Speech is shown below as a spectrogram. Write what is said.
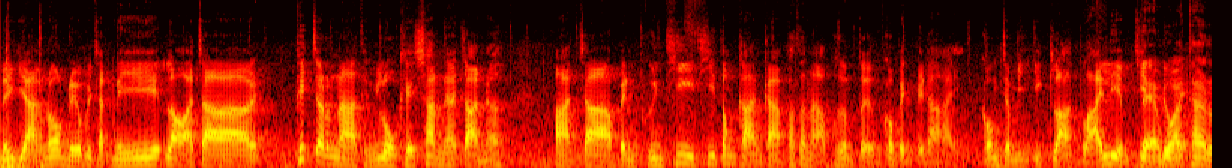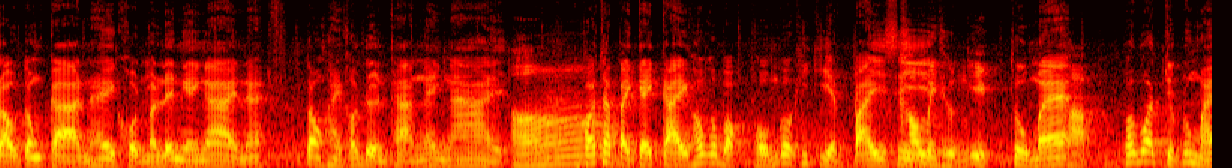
ในอย่างนอกเหนือไปจากนี้เราอาจจะพิจารณาถึงโลเคชันนะอาจารย์นะอาจจะเป็นพื้นที่ที่ต้องการการพัฒนาเพิ่มเติมก็เป็นไปได้ ก็คงจะมีอีกหลากหลายเหลี่ยมคิดแต่ด้วว่ายถ้าเราต้องการให้คนมาเล่นง่าย ๆ นะ ต้องให้เขาเดินทางง่ายอ๋อๆเพราะถ้าไปไกลๆเขาก็บอกผมก็ขี้เกียจไปสิเข้าไม่ถึงอีกถูกไหมครับพเพราะว่าจุดมุ่งหมาย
